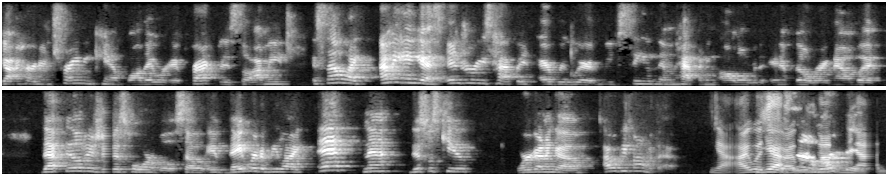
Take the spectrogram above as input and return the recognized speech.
got hurt in training camp while they were at practice. So I mean, it's not like I mean, and yes, injuries happen everywhere. We've seen them happening all over the NFL right now, but that field is just horrible. So if they were to be like, eh, nah, this was cute, we're gonna go, I would be fine with that. Yeah, I would. Yeah. too. I It's would not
